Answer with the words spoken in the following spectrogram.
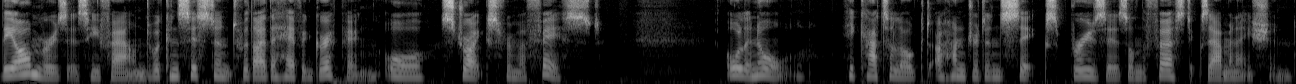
The arm bruises, he found, were consistent with either heavy gripping or strikes from a fist. All in all, he catalogued 106 bruises on the first examination,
